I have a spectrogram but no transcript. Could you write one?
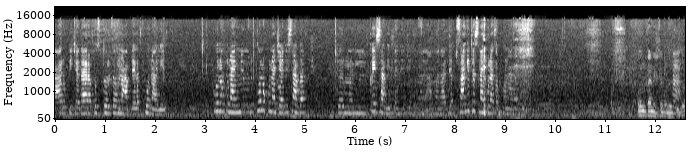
आरोपीच्या दारापस्तोर जाऊन आपल्याला फोन आले. फोन कुणा मी म्हणलं फोन कुणाची आधी सांगा. तर म्हणे काही सांगितलं नाही त्यांनी मला आम्हाला अद्याप सांगितलंच नाही कुणाचा फोन आला ते. कोण कॉन्स्टेबल तो?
